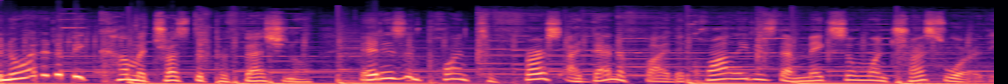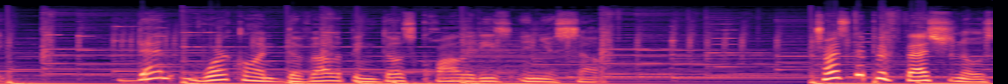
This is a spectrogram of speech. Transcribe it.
In order to become a trusted professional, it is important to first identify the qualities that make someone trustworthy. Then work on developing those qualities in yourself. Trusted professionals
